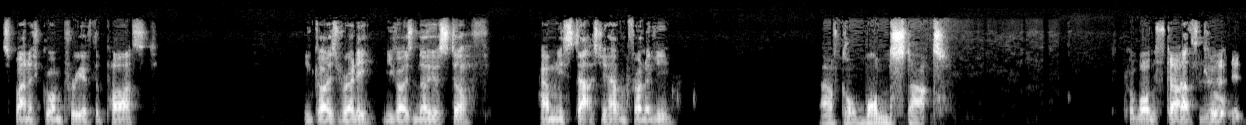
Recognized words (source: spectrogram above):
Spanish Grand Prix of the past. You guys ready? You guys know your stuff. How many stats do you have in front of you? I've got one stat. Got one stat. That's that cool. It's,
